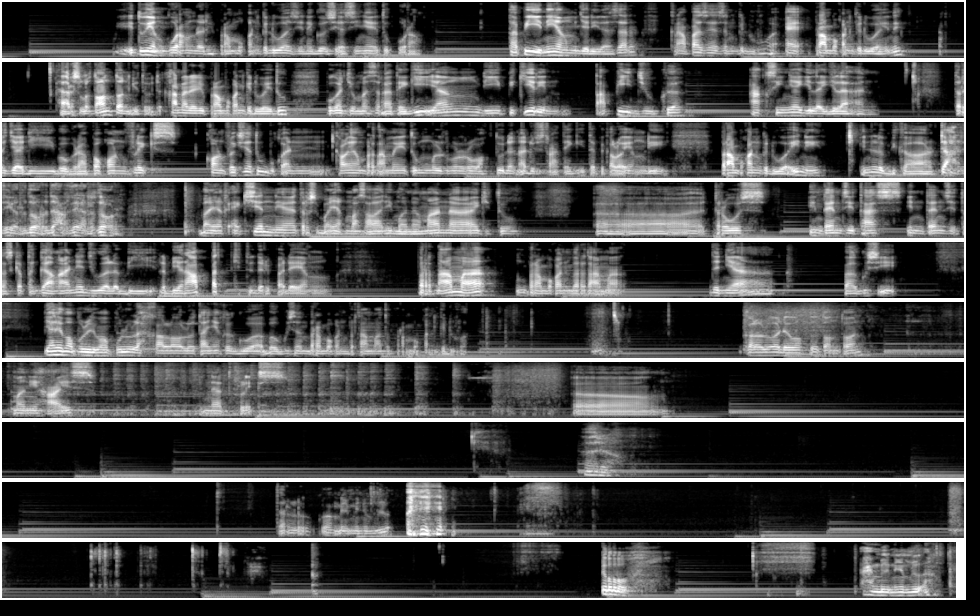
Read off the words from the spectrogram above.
itu yang kurang dari perampokan kedua sih negosiasinya itu kurang tapi ini yang menjadi dasar kenapa season kedua eh perampokan kedua ini harus lo tonton gitu. Karena dari perampokan kedua itu bukan cuma strategi yang dipikirin tapi juga aksinya gila-gilaan. Terjadi beberapa konflik konfliknya tuh bukan kalau yang pertama itu mengulur-ulur waktu dan adu strategi tapi kalau yang di perampokan kedua ini ini lebih ke dar dar dor dar dar dor banyak actionnya terus banyak masalah di mana-mana gitu. Uh, terus intensitas intensitas ketegangannya juga lebih lebih rapat gitu daripada yang pertama perampokan pertama. Dan ya bagus sih. Ya 50-50 lah kalau lo tanya ke gue bagusan perampokan pertama atau perampokan kedua. Kalau lo ada waktu tonton Money Heist di Netflix. Uh, aduh. Ntar lu gue ambil minum dulu. Ambil minum dulu. ah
